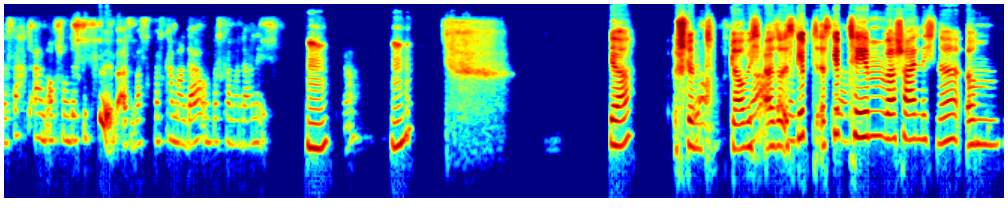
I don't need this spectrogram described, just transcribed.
das sagt einem auch schon das Gefühl. Also was, was kann man da und was kann man da nicht. Mhm. Ja? Mhm. ja, stimmt, ja. glaube ich. Ja, also es gibt, es gibt Themen wahrscheinlich, ne? Ähm,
